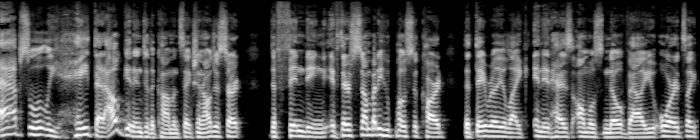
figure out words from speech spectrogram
absolutely hate that. I'll get into the comment section. I'll just start defending if there's somebody who posts a card that they really like and it has almost no value, or it's like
